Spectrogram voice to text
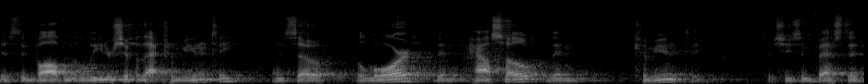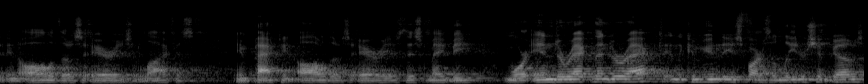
is involved in the leadership of that community. And so the Lord, then household, then community. So she's invested in all of those areas, and life is impacting all of those areas. This may be more indirect than direct in the community as far as the leadership goes,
